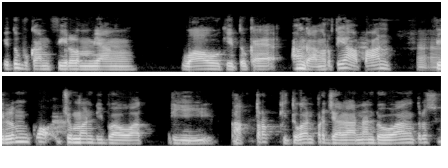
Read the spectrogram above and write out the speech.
itu bukan film yang wow gitu. Kayak ah nggak ngerti apaan. Heeh. film kok cuman dibawa di bak truk gitu kan perjalanan doang terus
